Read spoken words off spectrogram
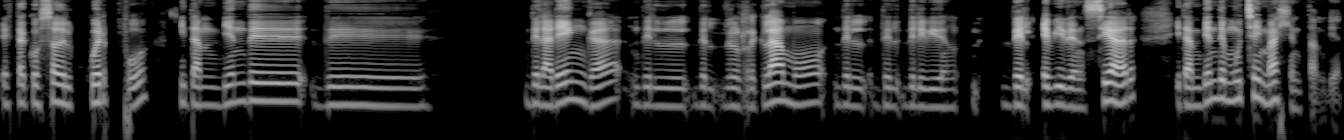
esta cosa del cuerpo y también de, de, la arenga, del, reclamo, del, del, evidenciar y también de mucha imagen también.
